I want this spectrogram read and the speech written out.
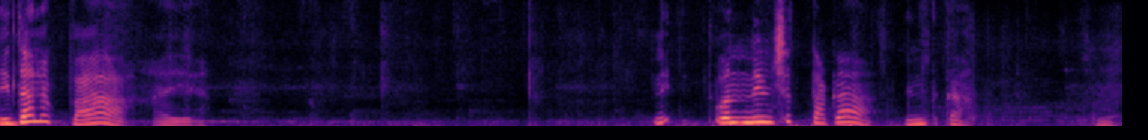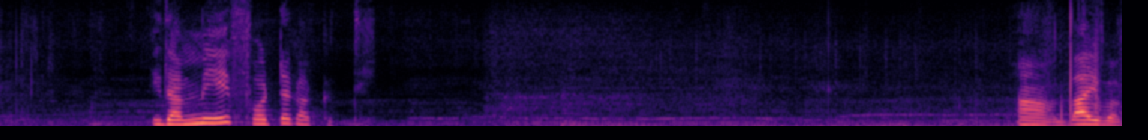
ನಿಧಾನಪ್ಪ ಅಯ್ಯ. ಒಂದು ನಿಮಿಷ ತಗ ನಿಂತ್ಕ. ಹ್ಞೂ ಇದು ಅಮ್ಮಿ ಫೋಟೋಗೆ ಹಾಕತ್ತಿ. ಹಾಂ ಬಾಯ್ ಬಾಯ್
